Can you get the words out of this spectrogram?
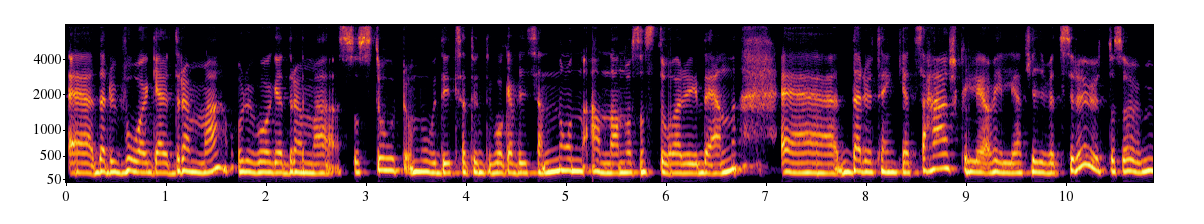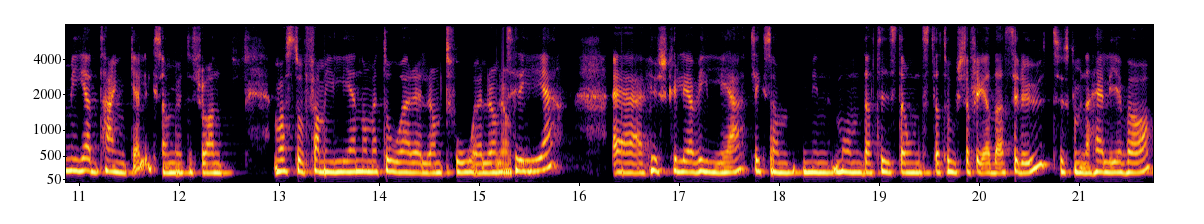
eh, där du vågar drömma och du vågar drömma så stort och modigt så att du inte vågar visa någon annan vad som står i den. Eh, där du tänker att så här skulle jag vilja att livet ser ut och så med tankar liksom, utifrån vad står familjen om ett år eller om två eller om tre. Eh, hur skulle jag vilja att liksom, min måndag, tisdag, onsdag, torsdag, fredag ser ut? Hur ska mina helger vara?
